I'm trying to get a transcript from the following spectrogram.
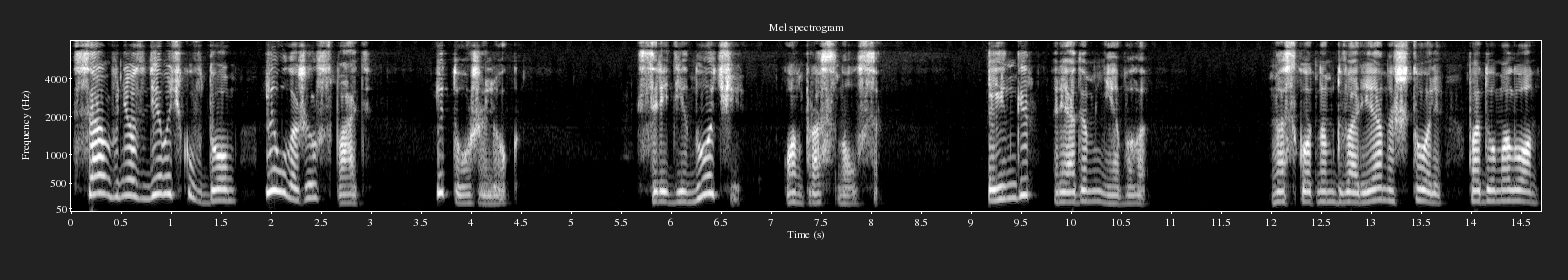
сам внес девочку в дом и уложил спать. И тоже лег. Среди ночи он проснулся. Ингер рядом не было. «На скотном дворе она, что ли?» — подумал он,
